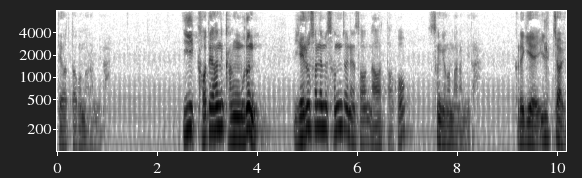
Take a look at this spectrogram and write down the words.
되었다고 말합니다. 이 거대한 강물은 예루살렘 성전에서 나왔다고 성경은 말합니다. 그러기에 1절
